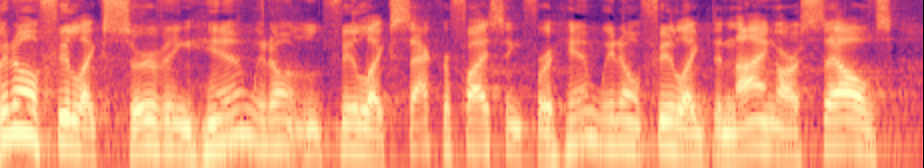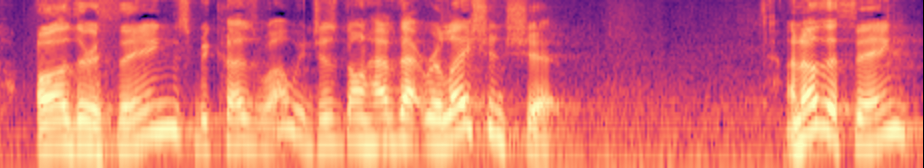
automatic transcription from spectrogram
We don't feel like serving Him. We don't feel like sacrificing for Him. We don't feel like denying ourselves other things because, well, we just don't have that relationship. Another thing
